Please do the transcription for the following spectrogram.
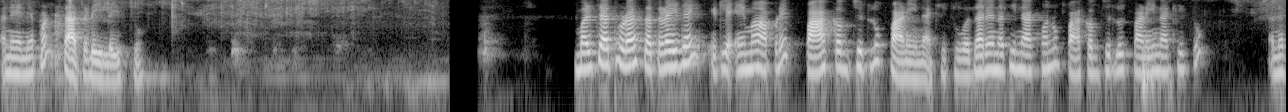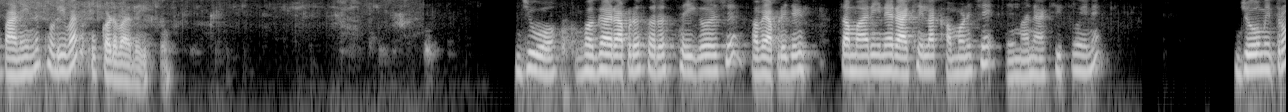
અને એને પણ સાંતળી લઈશું. મરચાં થોડા સતળાઈ જાય એટલે એમાં આપણે પા કપ જેટલું પાણી નાખીશું. વધારે નથી નાખવાનું પા કપ જેટલું જ પાણી નાખીશું અને પાણીને થોડી વાર ઉકળવા દઈશું. જુઓ, વઘાર આપણો સરસ થઈ ગયો છે. હવે આપણે જે સમારીને રાખેલા ખમણ છે, એમાં નાખીશું એને. જુઓ મિત્રો,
